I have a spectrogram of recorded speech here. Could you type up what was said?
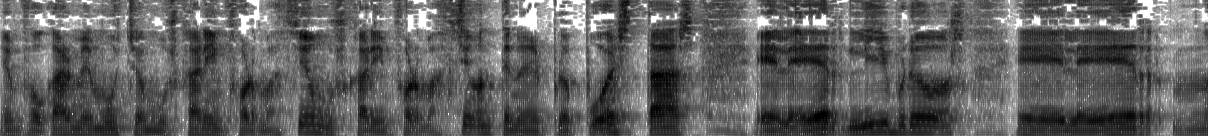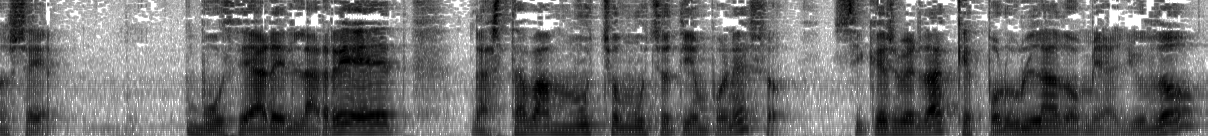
enfocarme mucho en buscar información, buscar información, tener propuestas, eh, leer libros, eh, leer, no sé, bucear en la red, gastaba mucho, mucho tiempo en eso. Sí que es verdad que por un lado me ayudó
